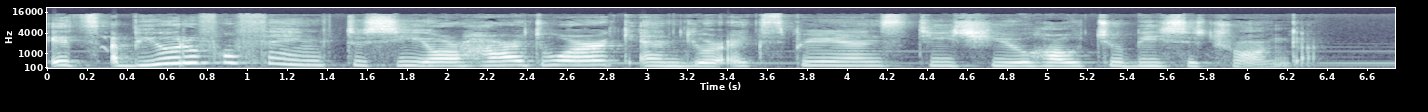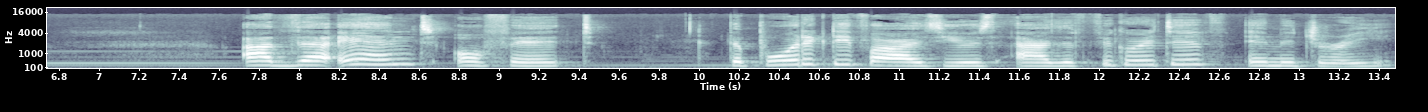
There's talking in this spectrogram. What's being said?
It's a beautiful thing to see your hard work and your experience teach you how to be stronger. At the end of it, the poetic device used as a figurative imagery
